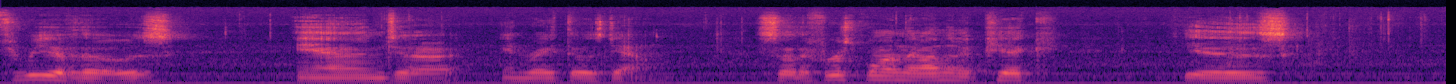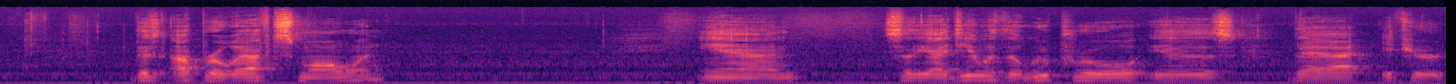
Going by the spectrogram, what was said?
three of those and, uh, and write those down. So the first one that I'm going to pick is this upper left small one. And so the idea with the loop rule is that if you're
